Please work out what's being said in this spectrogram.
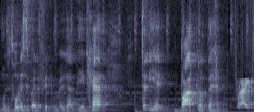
मुझे थोड़ी सी बेनिफिट मिल जाती है। खैर, चलिए, बात करते हैं प्राइस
